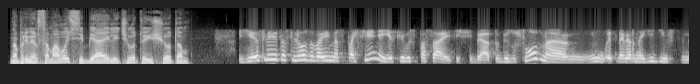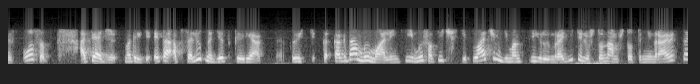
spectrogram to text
например, самого себя или чего-то еще там? Если это слезы во имя спасения, если вы спасаете себя, то, безусловно, ну, это, наверное, единственный способ. Опять же, смотрите, это абсолютно детская реакция. То есть, когда мы маленькие, мы фактически плачем, демонстрируем родителю, что нам что-то не нравится,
